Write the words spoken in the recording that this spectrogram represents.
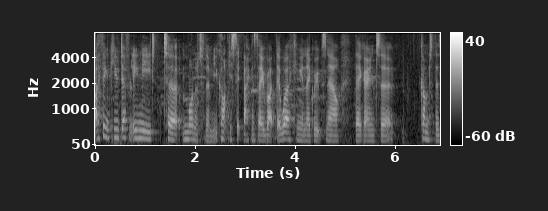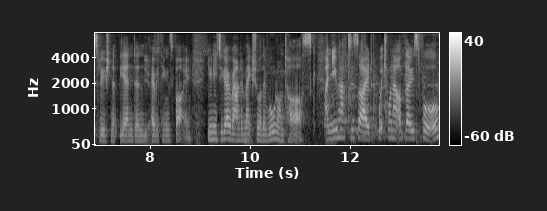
I think you definitely need to monitor them. You can't just sit back and say, right, they're working in their groups now, they're going to come to the solution at the end and yes. everything's fine. Yes. You need to go around and make sure they're all on task. And you have to decide which one out of those four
